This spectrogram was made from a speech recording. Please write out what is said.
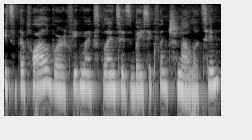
it's the file where Figma explains its basic functionality.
